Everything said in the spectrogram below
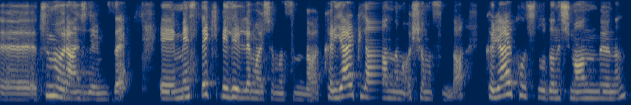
e, tüm öğrencilerimize e, meslek belirleme aşamasında, kariyer planlama aşamasında, kariyer koçluğu danışmanlığının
